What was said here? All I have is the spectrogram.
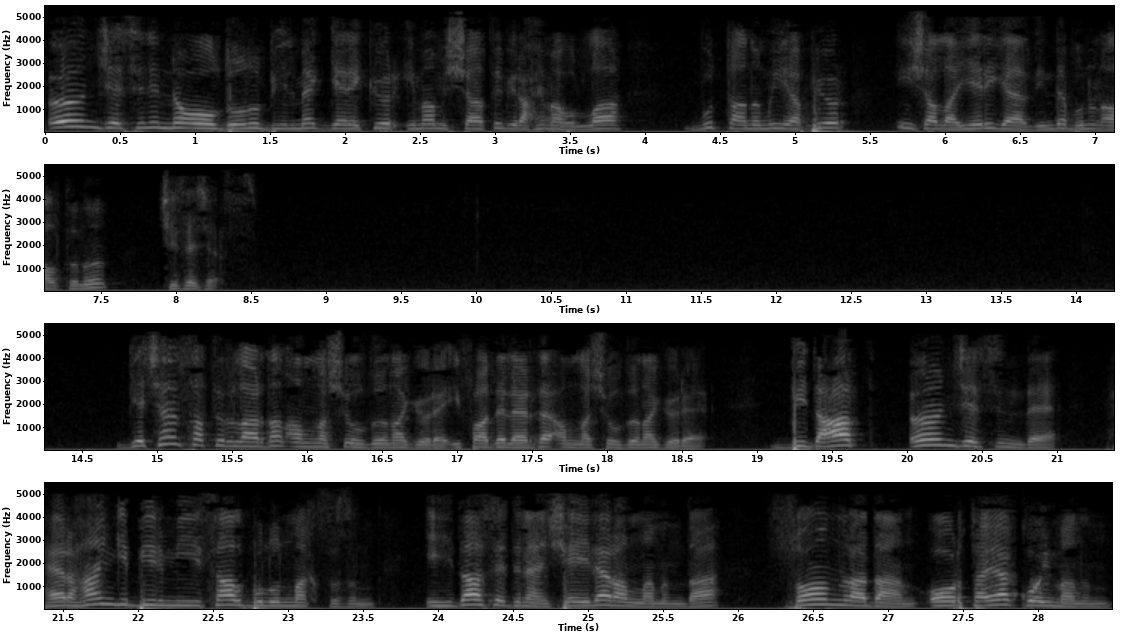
öncesinin ne olduğunu bilmek gerekiyor. İmam Şatibi rahimahullah bu tanımı yapıyor. İnşallah yeri geldiğinde bunun altını çizeceğiz. Geçen satırlardan anlaşıldığına göre, ifadelerde anlaşıldığına göre bid'at öncesinde herhangi bir misal bulunmaksızın ihdas edilen şeyler anlamında sonradan ortaya koymanın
